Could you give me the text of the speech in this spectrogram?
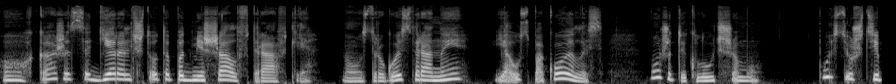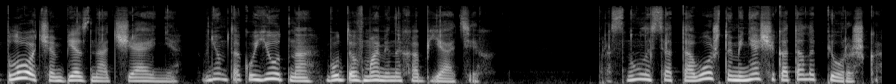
Ох, кажется, Геральт что-то подмешал в травке. Но, с другой стороны, я успокоилась, может, и к лучшему. Пусть уж тепло, чем бездна отчаяния. В нем так уютно, будто в маминых объятиях. Проснулась от того, что меня щекотало перышко.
